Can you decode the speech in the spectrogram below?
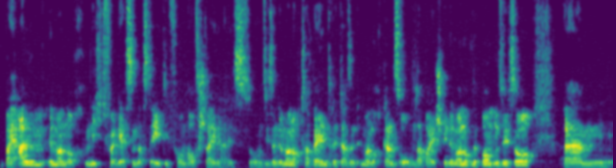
bei allem immer noch nicht vergessen, dass der ETV ein Aufsteiger ist. So, und sie sind immer noch Tabellendritter, sind immer noch ganz oben dabei, spielen immer noch eine Bombensaison. Ähm,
